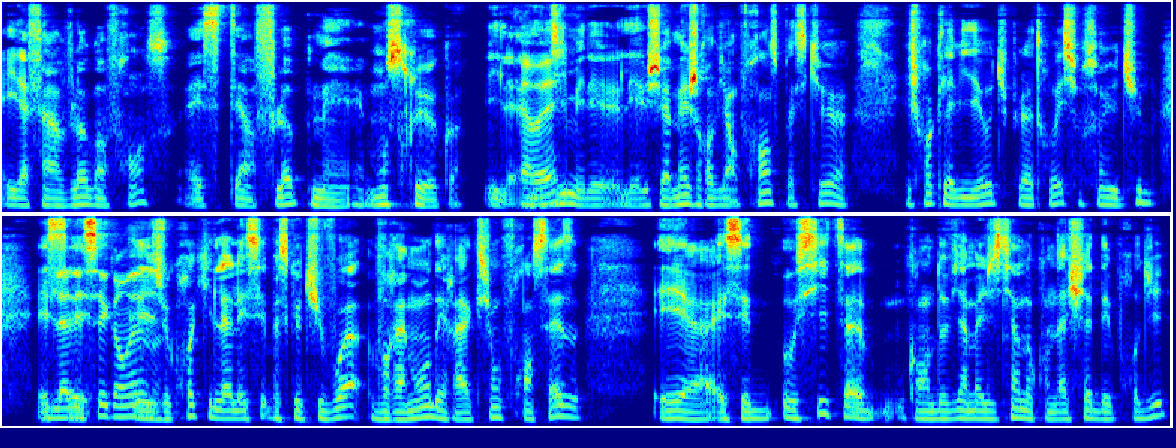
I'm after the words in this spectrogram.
Et il a fait un vlog en France et c'était un flop mais monstrueux quoi. Il a Ah ouais dit mais les, les- jamais je reviens en France parce que et je crois que la vidéo tu peux la trouver sur son YouTube. Et Il l'a laissé quand même Et je crois qu'il l'a laissé parce que tu vois vraiment des réactions françaises et, euh, et c'est aussi quand on devient magicien donc on achète des produits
